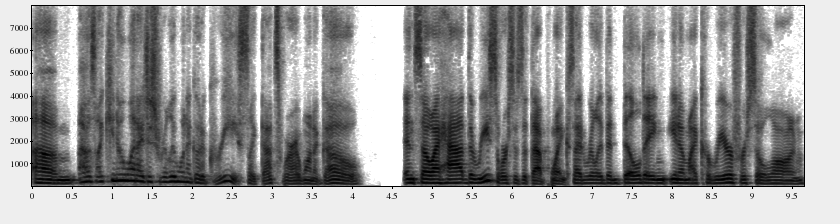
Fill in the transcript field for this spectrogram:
um, I was like, you know what? I just really want to go to Greece. Like that's where I want to go. And so I had the resources at that point because I'd really been building, you know, my career for so long.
